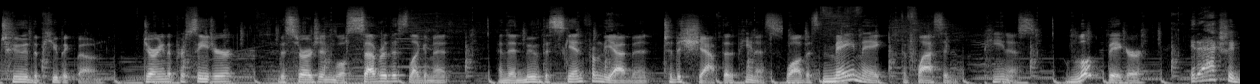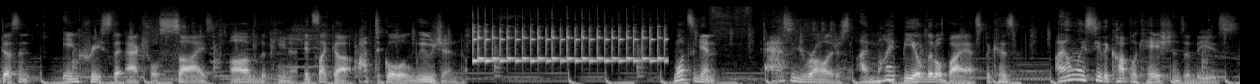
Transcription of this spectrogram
to the pubic bone. During the procedure, the surgeon will sever this ligament and then move the skin from the abdomen to the shaft of the penis. While this may make the flaccid penis look bigger, it actually doesn't increase the actual size of the penis. It's like an optical illusion. Once again, as a urologist, I might be a little biased because I only see the complications of these.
